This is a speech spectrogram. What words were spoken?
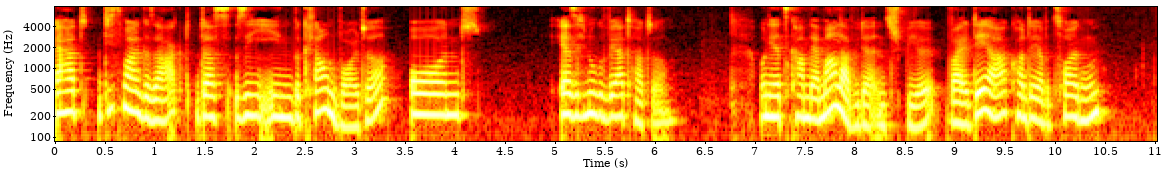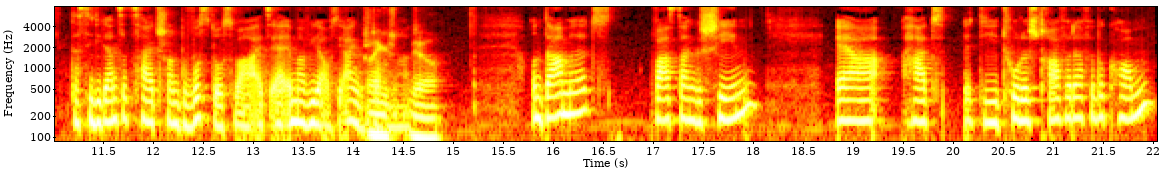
Er hat diesmal gesagt, dass sie ihn beklauen wollte und er sich nur gewehrt hatte. Und jetzt kam der Maler wieder ins Spiel, weil der konnte ja bezeugen, dass sie die ganze Zeit schon bewusstlos war, als er immer wieder auf sie eingestochen hat. Ja. Und damit war es dann geschehen. Er hat die Todesstrafe dafür bekommen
